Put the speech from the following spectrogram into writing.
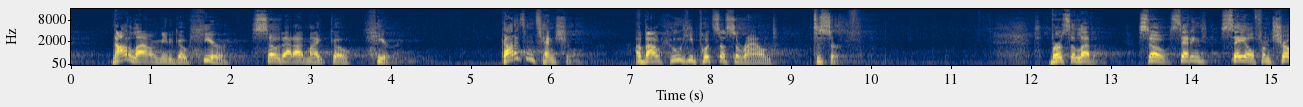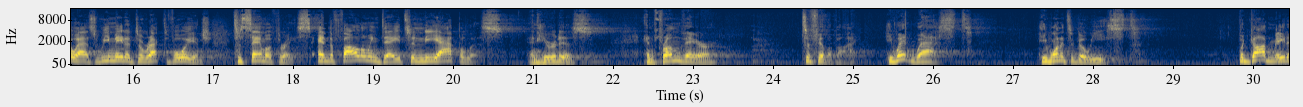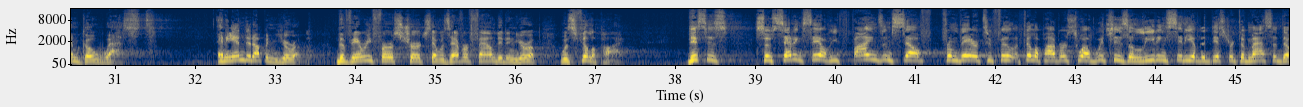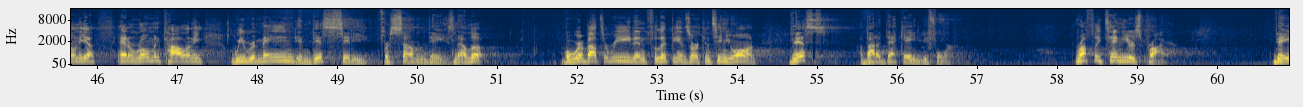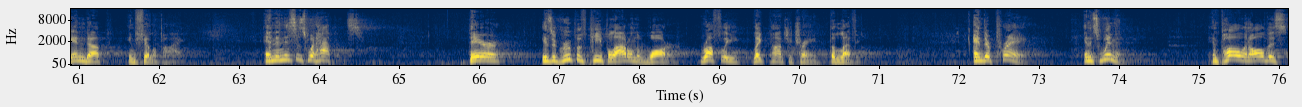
not allowing me to go here so that I might go here. God is intentional about who he puts us around to serve. Verse 11. So, setting sail from Troas, we made a direct voyage to Samothrace, and the following day to Neapolis. And here it is. And from there to Philippi. He went west. He wanted to go east. But God made him go west. And he ended up in Europe. The very first church that was ever founded in Europe was Philippi. This is so setting sail, he finds himself from there to Philippi, verse 12, which is a leading city of the district of Macedonia and a Roman colony we remained in this city for some days. Now, look, what we're about to read in Philippians or continue on, this about a decade before, roughly 10 years prior, they end up in Philippi. And then this is what happens there is a group of people out on the water, roughly Lake Pontchartrain, the levee, and they're praying, and it's women. And Paul and all of his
